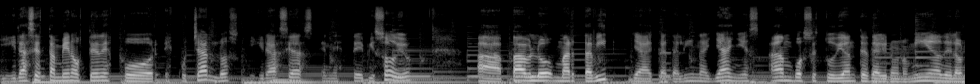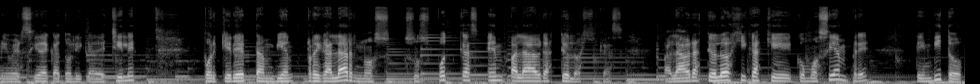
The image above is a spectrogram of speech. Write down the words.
Y gracias también a ustedes por escucharlos y gracias en este episodio a Pablo Martavit y a Catalina Yáñez, ambos estudiantes de agronomía de la Universidad Católica de Chile, por querer también regalarnos sus podcasts en palabras teológicas. Palabras teológicas que, como siempre, te invito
